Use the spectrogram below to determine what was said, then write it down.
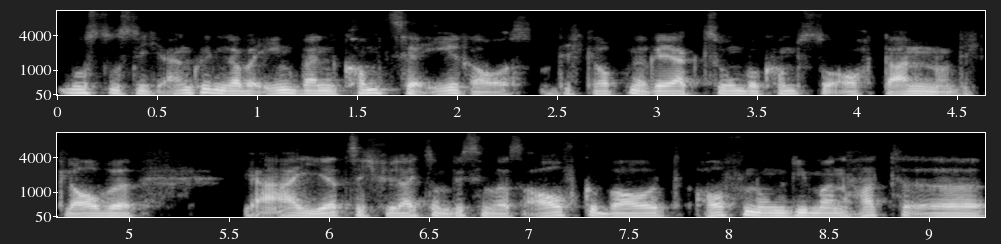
musst du es nicht ankündigen, aber irgendwann kommt es ja eh raus. Und ich glaube, eine Reaktion bekommst du auch dann. Und ich glaube, ja, hier hat sich vielleicht so ein bisschen was aufgebaut, Hoffnung, die man hat. Äh,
